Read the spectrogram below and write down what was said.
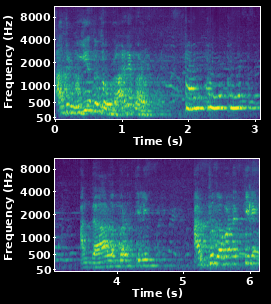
அதில் உயர்ந்தது ஒரு ஆலமரம். அந்த ஆலமரத்திலே அற்புத வனத்திலே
